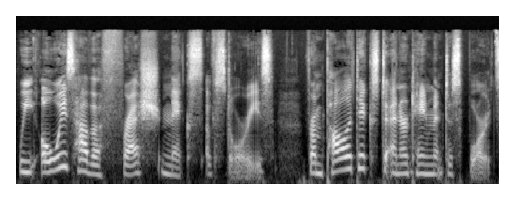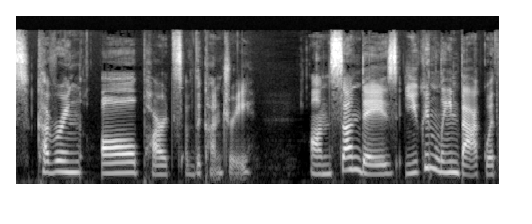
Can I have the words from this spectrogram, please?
We always have a fresh mix of stories, from politics to entertainment to sports, covering all parts of the country. On Sundays, you can lean back with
